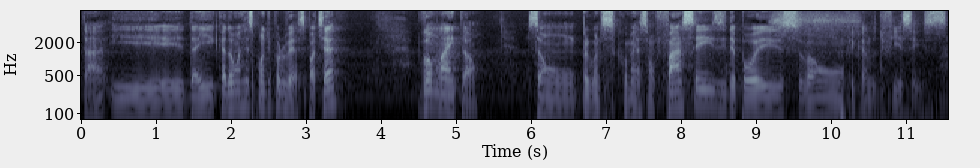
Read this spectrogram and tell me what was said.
tá? E daí cada uma responde por vez, pode ser? Vamos lá, então. São perguntas que começam fáceis e depois vão ficando difíceis,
